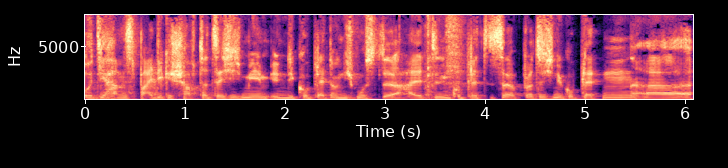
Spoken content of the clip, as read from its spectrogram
Und die haben es beide geschafft, tatsächlich mir in die komplette, und ich musste halt ein komplettes, äh, plötzlich eine kompletten äh,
